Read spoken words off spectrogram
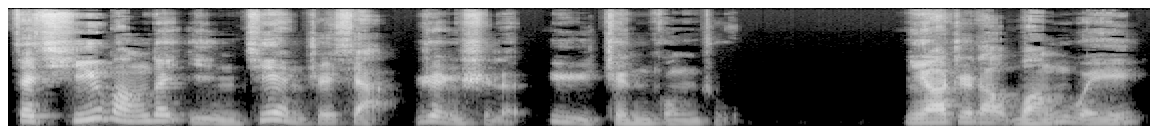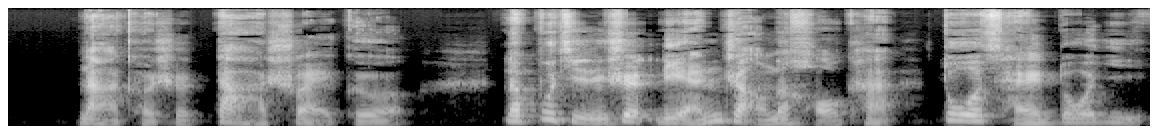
在齐王的引荐之下认识了玉真公主。你要知道，王维那可是大帅哥，那不仅是脸长得好看，多才多艺，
